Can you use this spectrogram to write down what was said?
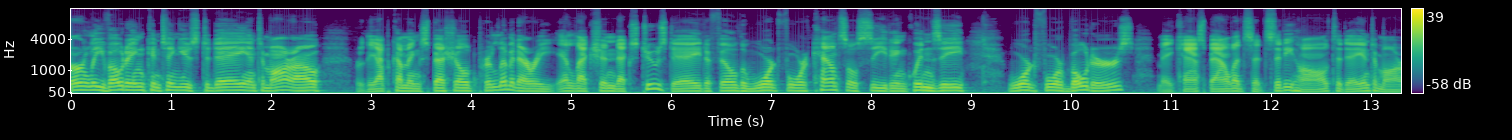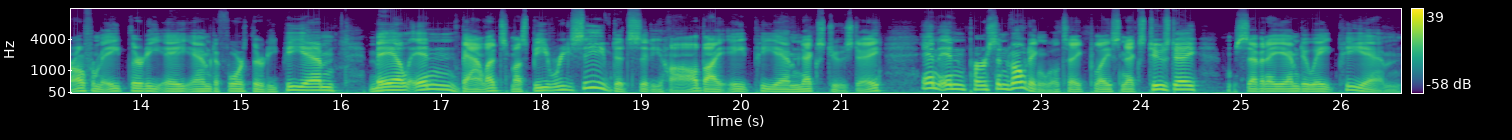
Early voting continues today and tomorrow for the upcoming special preliminary election next Tuesday to fill the Ward 4 council seat in Quincy. Ward 4 voters may cast ballots at City Hall today and tomorrow from 8:30 a.m. to 4:30 p.m. Mail-in ballots must be received at City Hall by 8 p.m. next Tuesday, and in-person voting will take place next Tuesday from 7 a.m. to 8 p.m.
